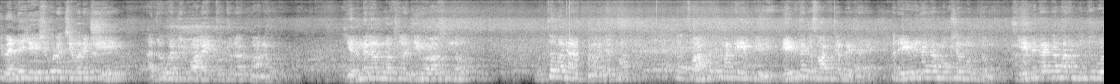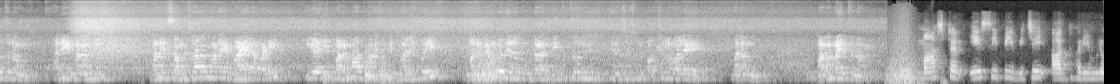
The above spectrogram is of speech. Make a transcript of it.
ఇవన్నీ చేసి కూడా చివరికి అదొకటి పాలైపోతున్నారు మానవుడు ఎనిమిది నాలుగు లక్షల జీవరాశుల్లో ఉత్తమమైన మన జన్మ అంటే ఏంటిది ఏ విధంగా స్వార్థకం పెట్టాలి? మరి ఏ విధంగా మోక్షం పొందుతాం? ఏ విధంగా మనం ముందుకు పోతున్నాం? అని మనము మన సంసారం అనే మాయలో పడి ఇక ఈ పరమాత్మ స్థితి మర్చిపోయి మనం వెలుగు తెలియకుండా దిక్కుతో తెలిసిన పక్షుల వలె మనం మనమైతున్నాం మాస్టర్ ఏసీపీ విజయ్ ఆధ్వర్యంలో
